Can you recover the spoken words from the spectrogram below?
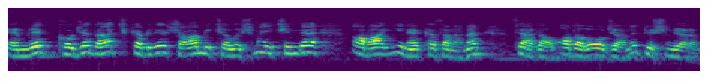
Emre Koca da çıkabilir. Şu an bir çalışma içinde ama yine kazananın Serdar Adalı olacağını düşünüyorum.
